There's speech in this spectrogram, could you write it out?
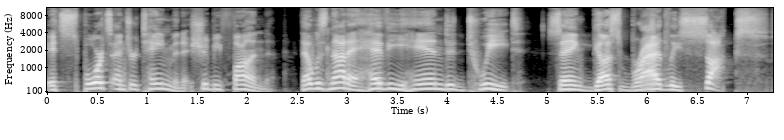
It's sports entertainment, it should be fun. That was not a heavy handed tweet saying Gus Bradley sucks.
